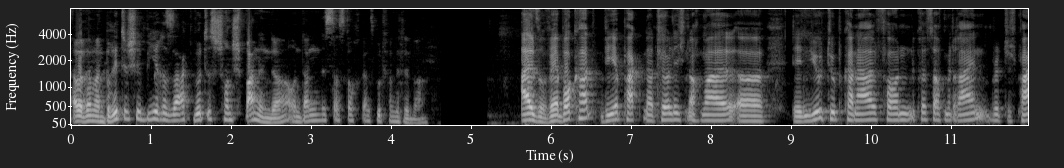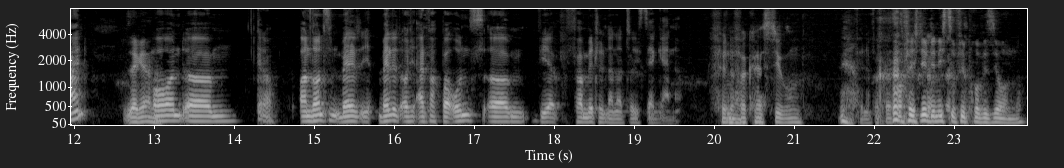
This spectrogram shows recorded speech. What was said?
Aber wenn man britische Biere sagt, wird es schon spannender und dann ist das doch ganz gut vermittelbar. Also, wer Bock hat, wir packen natürlich nochmal äh, den YouTube-Kanal von Christoph mit rein, British Pint. Sehr gerne. Und ähm, genau. Ansonsten meldet, meldet euch einfach bei uns. Ähm, wir vermitteln dann natürlich sehr gerne. Für eine Verköstigung. Für eine Verkostung. Hoffentlich nehmt ihr nicht zu viel Provision. Ne?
